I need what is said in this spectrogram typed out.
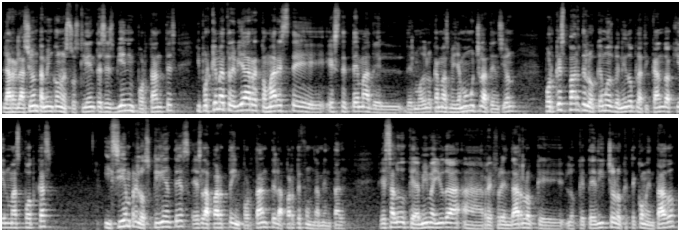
La relación también con nuestros clientes es bien importante. ¿Y por qué me atreví a retomar este, este tema del, del modelo Camas? Me llamó mucho la atención porque es parte de lo que hemos venido platicando aquí en más podcast y siempre los clientes es la parte importante, la parte fundamental. Es algo que a mí me ayuda a refrendar lo que, lo que te he dicho, lo que te he comentado,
